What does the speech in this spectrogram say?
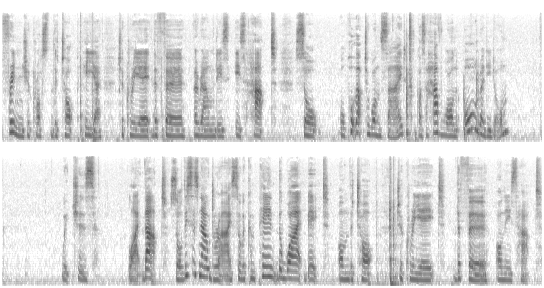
fringe across the top here to create the fur around his, his hat. So we'll put that to one side because I have one already done which is like that. So this is now dry, so we can paint the white bit on the top to create the fur on his hat.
